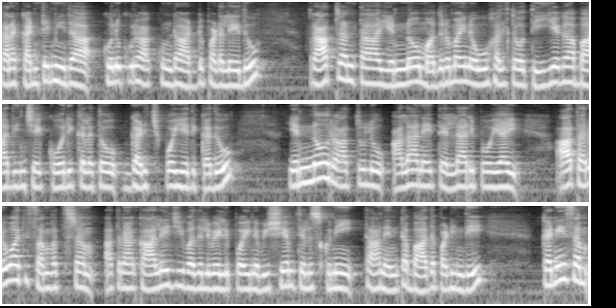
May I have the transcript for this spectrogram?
తన కంటి మీద కునుకు రాకుండా అడ్డుపడలేదు. రాత్రంతా ఎన్నో మధురమైన ఊహలతో తీయగా బాధించే కోరికలతో గడిచిపోయేది కదూ? ఎన్నో రాత్రులు అలానే తెల్లారిపోయాయి. ఆ తరువాతి సంవత్సరం అతను కాలేజీ వదిలి వెళ్ళిపోయిన విషయం తెలుసుకుని తానెంత బాధపడింది? కనీసం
